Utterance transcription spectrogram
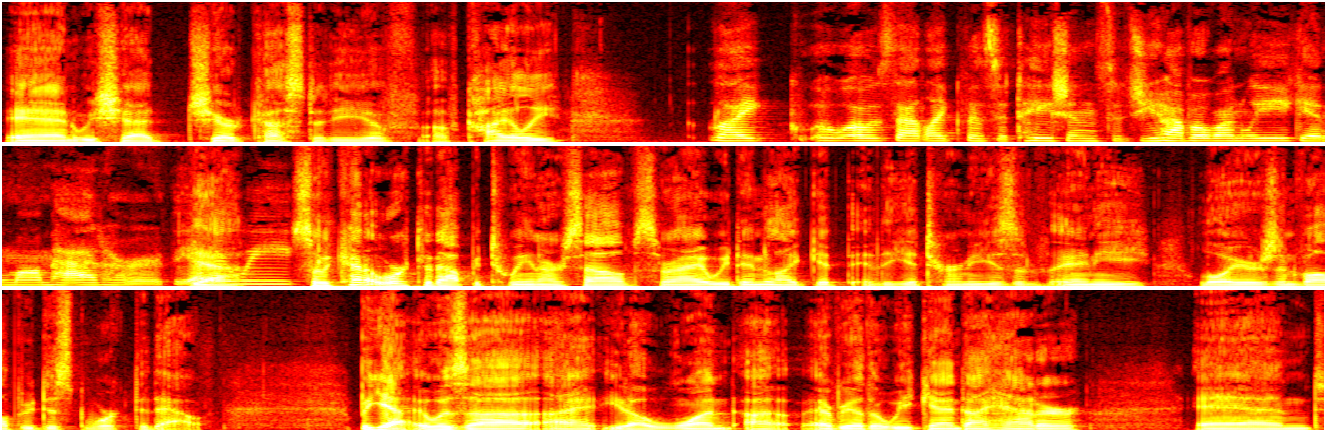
and we had shared custody of of Kylie. Like, what was that like visitations? Did you have her one week and mom had her the yeah. other week? So we kind of worked it out between ourselves, right? We didn't like get the attorneys of any lawyers involved. We just worked it out. But yeah, it was uh, I you know one uh, every other weekend I had her, and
